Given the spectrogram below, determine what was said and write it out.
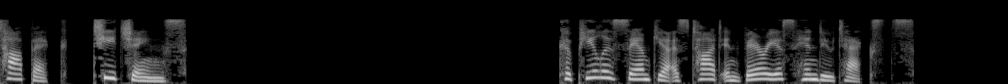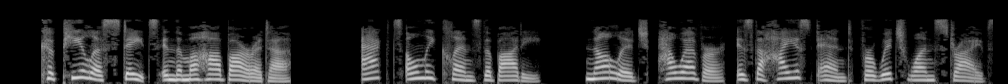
Topic: Teachings. Kapila's Samkhya is taught in various Hindu texts. Kapila states in the Mahabharata, Acts only cleanse the body, Knowledge, however, is the highest end for which one strives.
